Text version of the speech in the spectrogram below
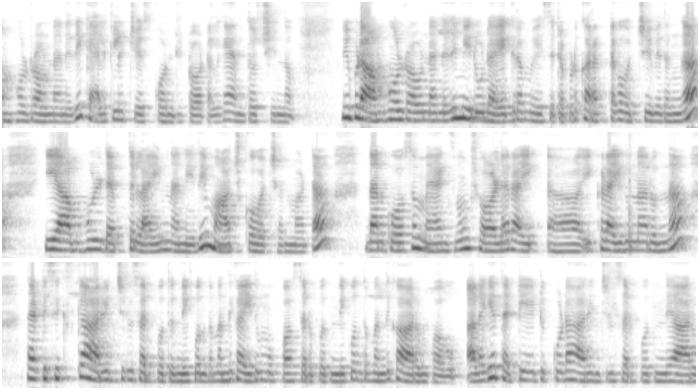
ఆమ్హోల్ రౌండ్ అనేది క్యాలిక్యులేట్ చేసుకోండి టోటల్గా ఎంత వచ్చిందో. ఇప్పుడు ఆమ్ హోల్ రౌండ్ అనేది మీరు డయాగ్రామ్ వేసేటప్పుడు కరెక్ట్గా వచ్చే విధంగా ఈ ఆమ్ హోల్ డెప్త్ లైన్ అనేది మార్చుకోవచ్చు అనమాట దానికోసం మ్యాక్సిమం షోల్డర్ ఐ ఇక్కడ ఐదున్నర ఉందా థర్టీ సిక్స్కి ఆరు ఇంచులు సరిపోతుంది. కొంతమందికి ఐదు ముప్పావు సరిపోతుంది. కొంతమందికి ఆరు పావు అలాగే థర్టీ ఎయిట్కి కూడా ఆరు ఇంచులు సరిపోతుంది. ఆరు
